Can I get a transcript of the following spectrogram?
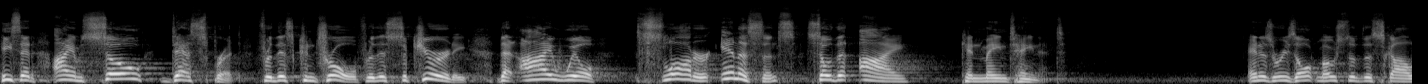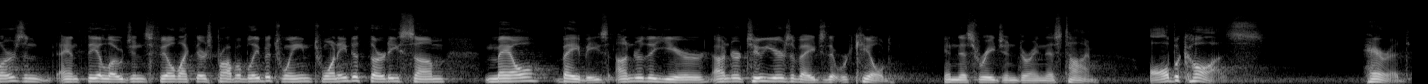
he said, I am so desperate for this control, for this security, that I will slaughter innocents so that I can maintain it. And as a result, most of the scholars and, and theologians feel like there's probably between 20 to 30 some male babies under the year, under two years of age, that were killed in this region during this time. All because Herod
